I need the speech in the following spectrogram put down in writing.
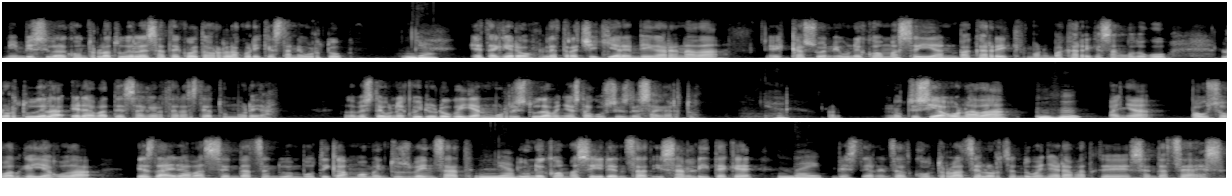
minbizi bat kontrolatu dela esateko, eta horrelakorik ez da neurtu. Ja. Eta gero, letra txikiaren bigarrena da, e, kasuen euneko amaseian bakarrik, bueno, bakarrik esango dugu, lortu dela erabat desagertaraztea tumorea. Edo beste euneko irurogeian murriztu da, baina ez da guztiz desagertu. Ja. Notizia ona da, Mhm. baina pauso bat gehiago da, ez da erabat sendatzen duen botika momentuz behintzat, Ja, euneko amaseirentzat izan liteke, bai. bestearentzat kontrolatzea lortzen du, baina erabat eh, sendatzea ez.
